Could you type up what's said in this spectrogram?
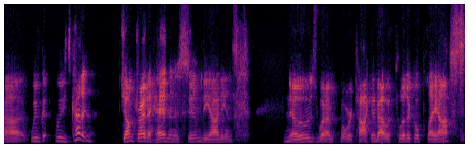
Uh, we've we've kind of jumped right ahead and assumed the audience knows what, I'm, what we're talking about with political playoffs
